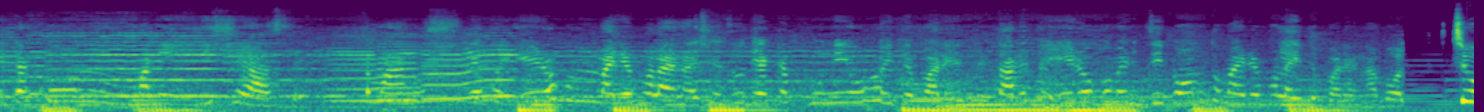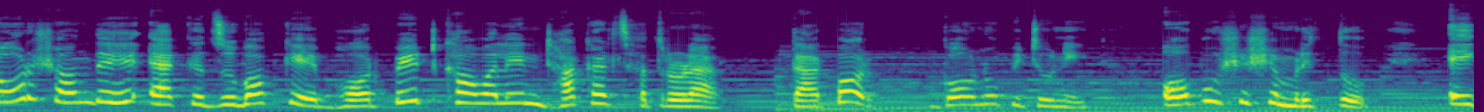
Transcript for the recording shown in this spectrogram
এটা কোন মানে ইসে আছে? মানুষকে তো এরকম মাইরে ফেলায় না, সে যদি একটা খুনিও হইতে পারে, তাহলে তো এরকমের জীবন তো মাইরে ফেলাইতে পারে না, বল। চোর সন্দেহে এক যুবককে ভরপেট খাওয়ালেন ঢাকার ছাত্ররা। তারপর গণপিটুনি, অবশেষে মৃত্যু। এই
